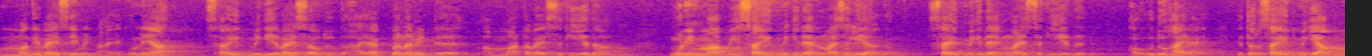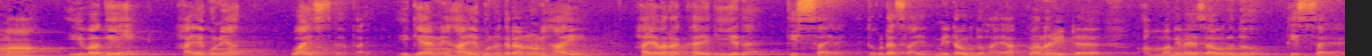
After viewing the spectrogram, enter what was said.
අම්මගේ වයසේ මෙන්න 9 ගුණයක්. සයුත්මිගේ වයස අවුරුදු 10ක් වන විට අම්මාට වයස කීය දානවා. මුලින්ම අපි සයුත්මිගේ දැන් වයස ලියාගමු. සයුත්මිගේ දැන් වයස කීයද? අවුරුදු 6යි. එතකොට සයුත්මිගේ අම්මා ඒ වගේ 6 ගුණයක් වයස්ගතයි. ඒ කියන්නේ 6 ගුණ කරන්න ඕනි 6. 6 වරක් 6 කීයද? 36යි. එතකොට සයුත්මිට අවුරුදු 6ක් වන විට අම්මගේ වයස අවුරුදු 36යි.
